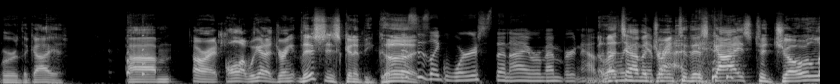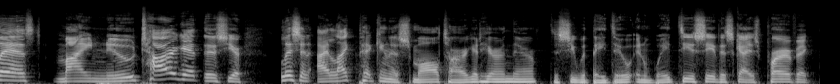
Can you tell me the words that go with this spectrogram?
Or the guy is. Um, all right, hold on. We gotta drink. This is gonna be good. This is like worse than I remember now. Let's have a drink to this, guys. to Joe List, my new target this year. Listen, I like picking a small target here and there to see what they do, and wait till you see this guy's perfect.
